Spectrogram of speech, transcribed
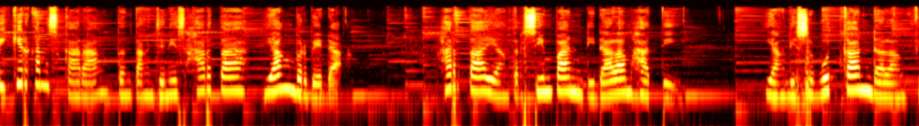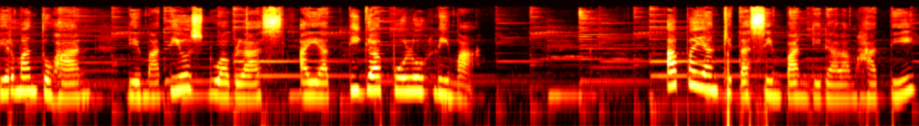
Pikirkan sekarang tentang jenis harta yang berbeda. Harta yang tersimpan di dalam hati, yang disebutkan dalam firman Tuhan di Matius 12 ayat 35. Apa yang kita simpan di dalam hati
